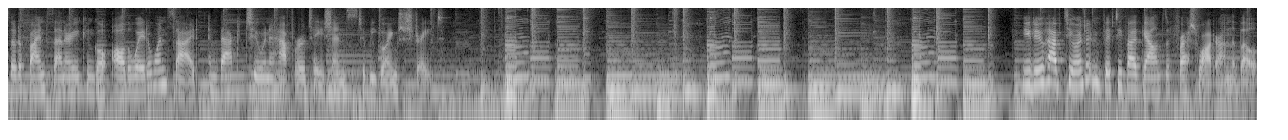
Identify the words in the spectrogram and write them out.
so to find center you can go all the way to one side and back two and a half rotations to be going straight. You do have 255 gallons of fresh water on the boat.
